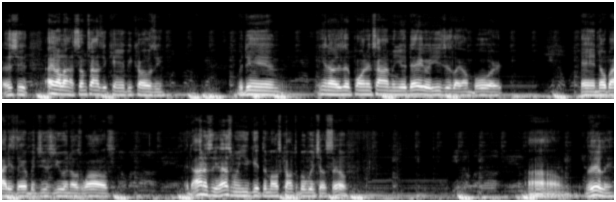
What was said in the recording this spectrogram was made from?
That shit, I ain't gonna lie, sometimes it can be cozy. But then, you know, there's a point in time in your day where you're just like, I'm bored. And nobody's there but just you and those walls. And honestly, that's when you get the most comfortable with yourself. Um, really,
